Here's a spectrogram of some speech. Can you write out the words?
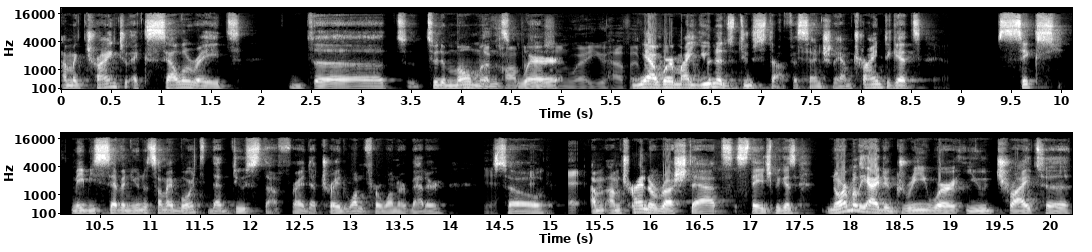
I'm trying to accelerate the to, to the The moment where composition where you have yeah where my units do stuff essentially. I'm trying to get Yeah. six maybe seven units on my board that do stuff right that trade one for one or better. Yeah. So Eh, I'm I'm trying to rush that stage because normally I'd agree where you try to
